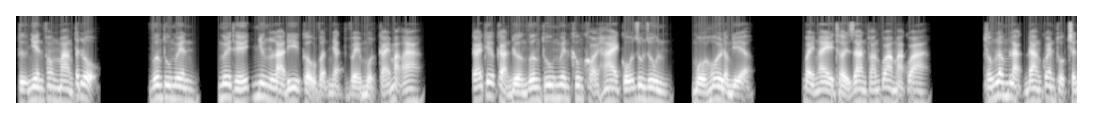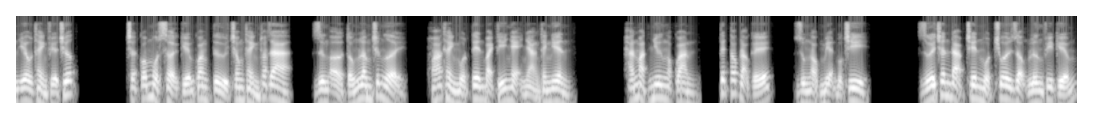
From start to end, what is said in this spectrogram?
tự nhiên phong mang tất lộ. Vương thu nguyên, ngươi thế nhưng là đi cậu vận nhặt về một cái mạng a cái kia cản đường vương thu nguyên không khỏi hai cỗ run run, mồ hôi đầm địa. Bảy ngày thời gian thoáng qua mà qua, tống lâm lạc đang quen thuộc chân yêu thành phía trước. Chợt có một sợi kiếm quang từ trong thành thoát ra, dừng ở tống lâm trước người, hóa thành một tên bạch tí nhẹ nhàng thanh niên. Hắn mặt như ngọc quan tết tóc đạo kế, dùng ngọc miệng buộc chi. Dưới chân đạp trên một chuôi rộng lưng phi kiếm,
